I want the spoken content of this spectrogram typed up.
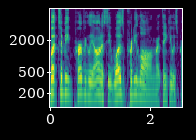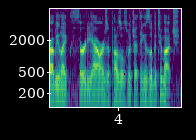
But to be perfectly honest, it was pretty long. I think it was probably like 30 hours of puzzles, which I think is a little bit too much.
